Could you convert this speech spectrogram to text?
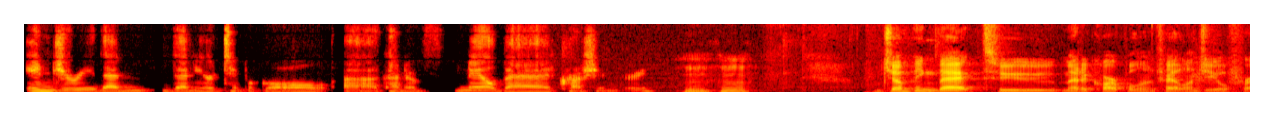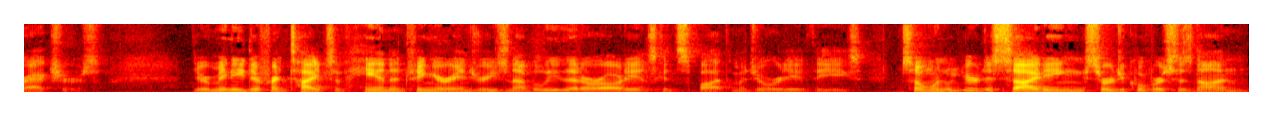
injury than than your typical uh, kind of nail bed crush injury. Mm-hmm. Jumping back to metacarpal and phalangeal fractures, there are many different types of hand and finger injuries, and I believe that our audience can spot the majority of these. So, when you're deciding surgical versus non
